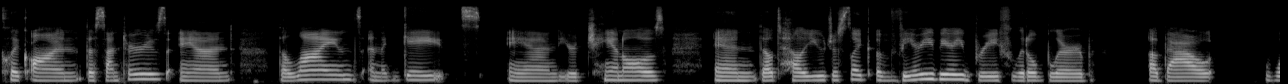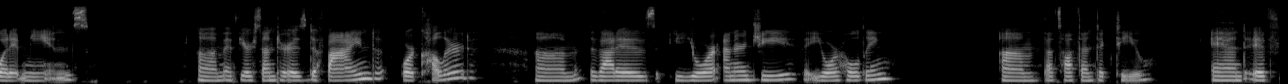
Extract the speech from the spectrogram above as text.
click on the centers and the lines and the gates and your channels and they'll tell you just like a very, very brief little blurb about what it means. Um, if your center is defined or colored, um, that is your energy that you're holding. Um, that's authentic to you. And if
